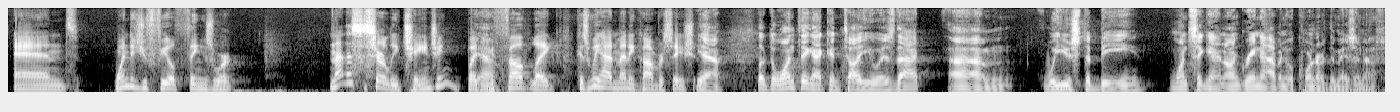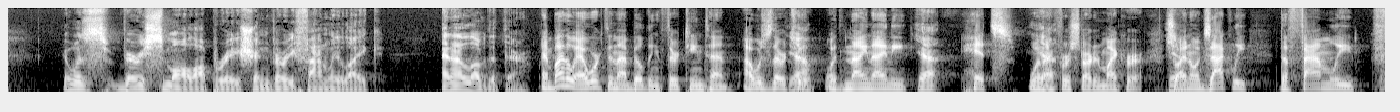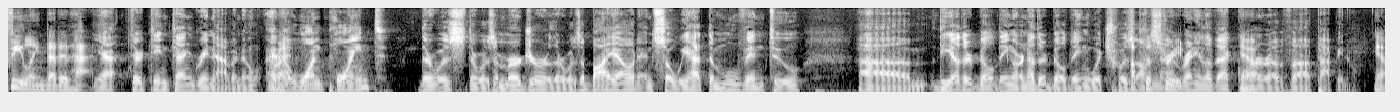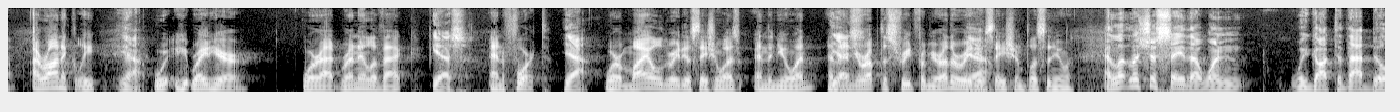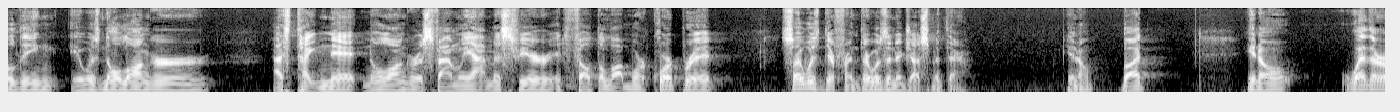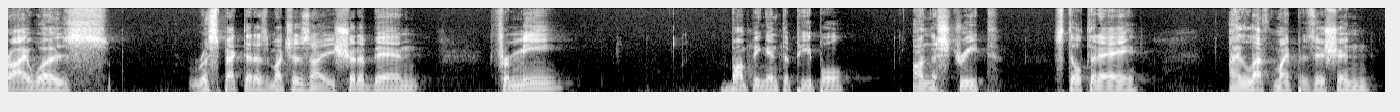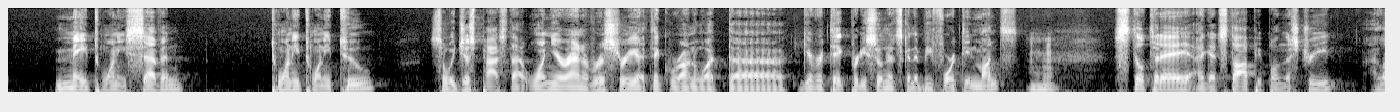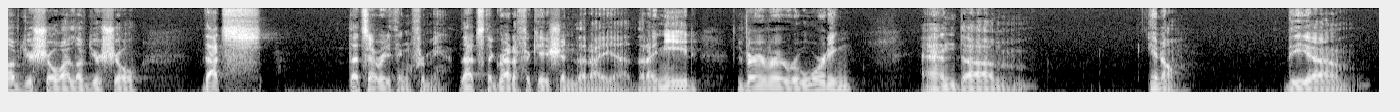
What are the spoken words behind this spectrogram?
And when did you feel things were not necessarily changing, but Yeah. you felt like, because we had many conversations. Yeah. Look, the one thing I can tell you is that um, we used to be once again on Green Avenue, corner of de Maisonneuve. It was very small operation, very family like, and I loved it there. And by the way, I worked in that building 1310. I was there too Yeah. with 990 Yeah. Hits when I first started my career. So Yeah. I know exactly the family feeling that it had. Yeah, thirteen ten Green Avenue. And Right. at one point there was there was a merger, there was a buyout, and so we had to move into um, the other building or another building, which was Up the on uh, street. René Levesque Yeah. corner of uh, Papineau. Yeah. Ironically, Yeah. we, right here, we're at René Levesque Yes. And Fort, Yeah. where my old radio station was and the new one. And then you're up the street from your other radio Yeah. station plus the new one. And let, let's just say that when we got to that building, it was no longer as tight knit, no longer as family atmosphere. It felt a lot more corporate. So it was different. There was an adjustment there, you know. But, you know, whether I was respected as much as I should have been, for me, bumping into people on the street still today, I left my position May 27, 2022. So we just passed that one year anniversary. I think we're on what, uh, give or take, pretty soon it's going to be 14 months. Still today, I get stopped people on the street. I loved your show. I loved your show. That's that's everything for me. That's the gratification that I uh, that I need. Very very rewarding, and um, you know the um,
